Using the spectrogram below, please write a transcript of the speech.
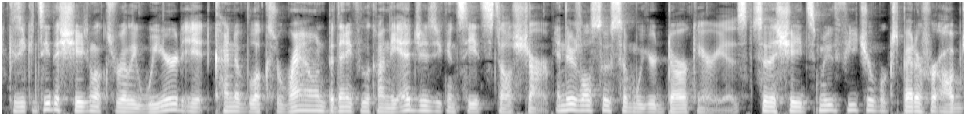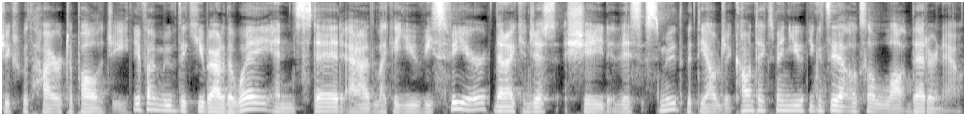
because you can see the shading looks really weird. It kind of looks round, but then if you look on the edges, you can see it's still sharp. And there's also some weird dark areas. So the shade smooth feature works better for objects with higher topology. If I move the cube out of the way and instead add like a UV sphere, then I can just shade this smooth with the object context menu. You can see that looks a lot better now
